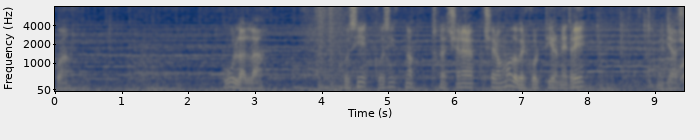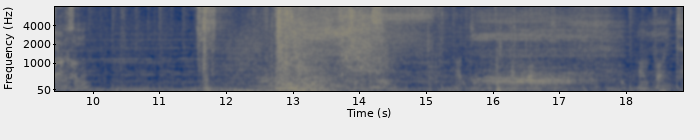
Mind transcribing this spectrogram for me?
qua? Uh là là. Così, così. No, c'era un modo per colpirne tre. Mi piace così. Ottimo. On point.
